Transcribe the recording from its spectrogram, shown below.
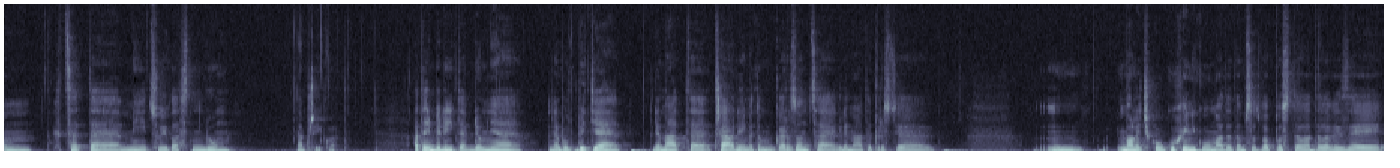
um, chcete mít svůj vlastní dům, například. A teď bydlíte v domě nebo v bytě, kde máte třeba, dejme tomu, garzonce, kde máte prostě mm, maličkou kuchyňku, máte tam sotva postele, televizi,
